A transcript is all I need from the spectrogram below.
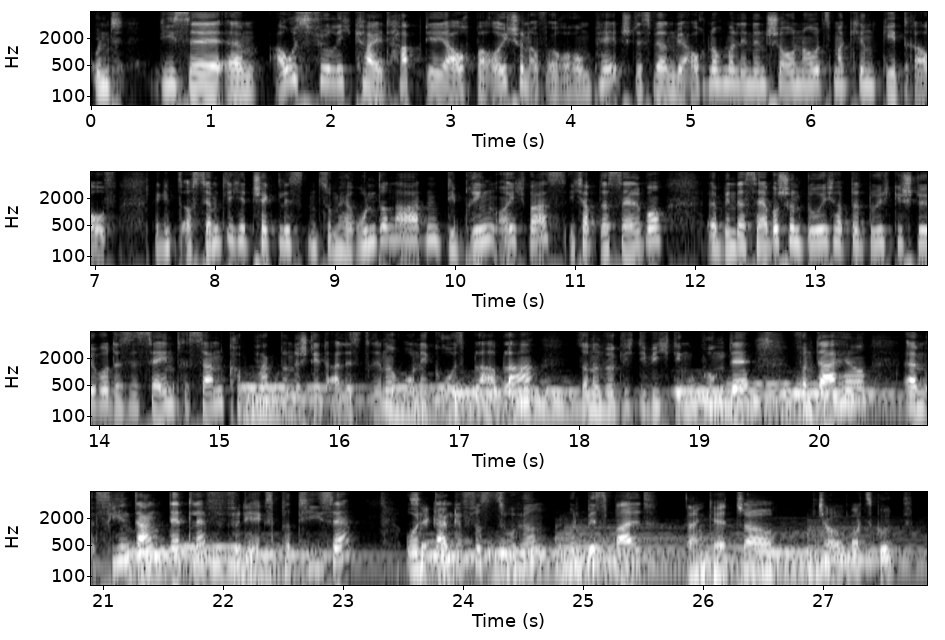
Und diese ähm, Ausführlichkeit habt ihr ja auch bei euch schon auf eurer Homepage. Das werden wir auch nochmal in den Show Notes markieren. Geht drauf. Da gibt es auch sämtliche Checklisten zum Herunterladen. Die bringen euch was. Ich habe das selber, äh, bin da selber schon durch, habe da durchgestöbert. Das ist sehr interessant, kompakt und da steht alles drin, ohne groß Blabla, sondern wirklich die wichtigen Punkte. Von daher ähm, vielen Dank, Detlef, für die Expertise und danke fürs Zuhören und bis bald. Danke, ciao. Ciao, macht's gut.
